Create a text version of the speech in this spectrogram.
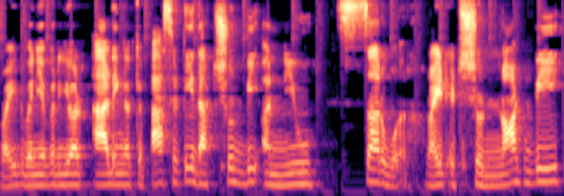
right? Whenever you're adding a capacity, that should be a new server, right? It should not be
